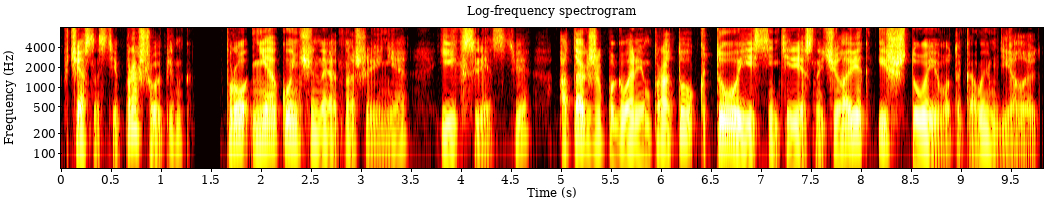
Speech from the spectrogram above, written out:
В частности, про шопинг, про неоконченные отношения и их следствия, а также поговорим про то, кто есть интересный человек и что его таковым делают.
